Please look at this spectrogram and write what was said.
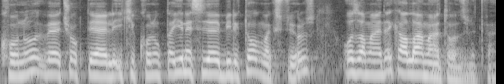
konu ve çok değerli iki konukla yine sizlerle birlikte olmak istiyoruz. O zamana dek Allah'a emanet olunuz lütfen.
